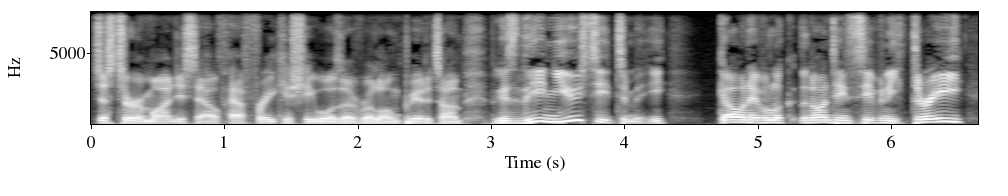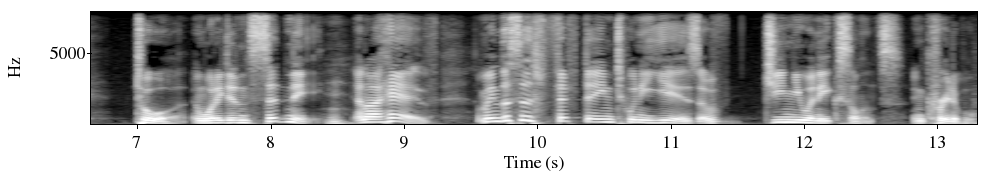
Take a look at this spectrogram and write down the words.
just to remind yourself how freakish he was over a long period of time. Because then you said to me, go and have a look at the 1973 tour and what he did in Sydney. And I have. I mean, this is 15, 20 years of genuine excellence. Incredible.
